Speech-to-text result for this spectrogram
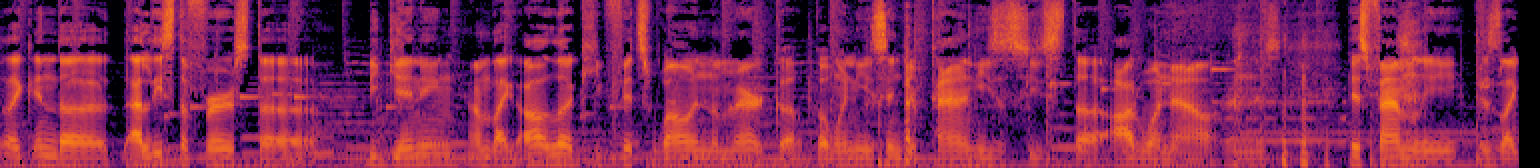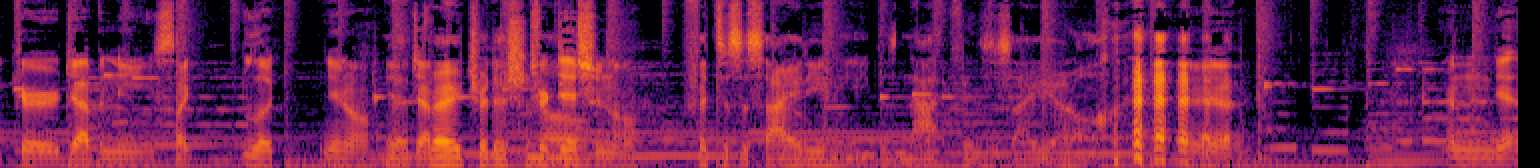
like in the at least the first uh, beginning, I'm like, oh look, he fits well in America. But when he's in Japan, he's he's the odd one out, and his, his family is like pure Japanese. Like, look, you know, Yeah, Jap- very traditional. traditional. Fit to society, and he does not fit society at all. yeah. And yeah,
